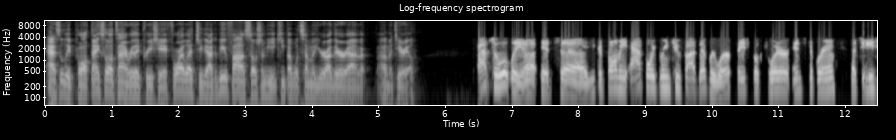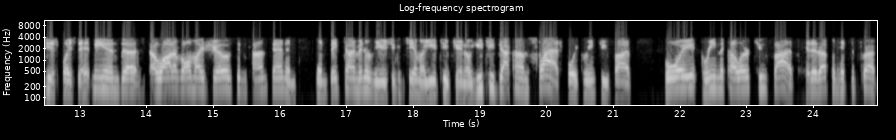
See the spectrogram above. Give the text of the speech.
Absolutely, Paul. Thanks a lot of time. I really appreciate it. Before I let you go, I could you follow on social media and keep up with some of your other uh, uh, material? Absolutely. Uh, it's uh, you can follow me at Boy Green two five everywhere: Facebook, Twitter, Instagram. That's the easiest place to hit me. And uh, a lot of all my shows and content and and big time interviews you can see on my YouTube channel, youtube.com slash boygreen25. Boy Green the color 25. Hit it up and hit subscribe.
